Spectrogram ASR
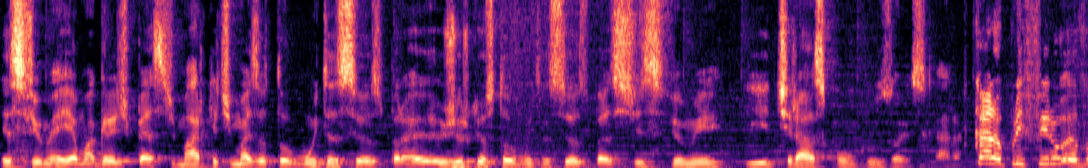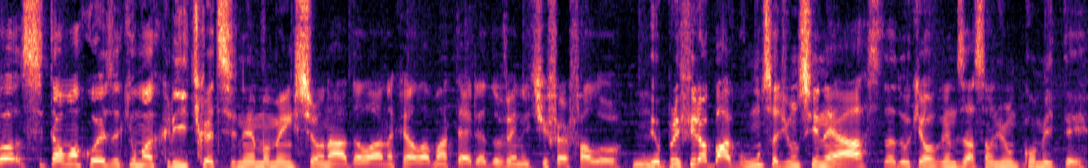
esse filme aí é uma grande peça de marketing, mas eu tô muito ansioso para, eu juro que eu estou muito ansioso para assistir esse filme e tirar as conclusões, cara. Cara, eu prefiro. Eu vou citar uma coisa que uma crítica de cinema mencionada lá naquela matéria do Vanity Fair falou. Hum. Eu prefiro a bagunça de um cineasta do que a organização de um comitê.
